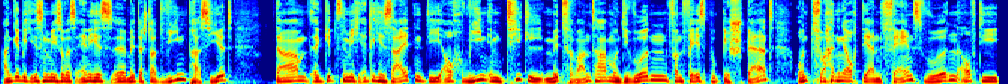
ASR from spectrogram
Angeblich ist nämlich sowas ähnliches äh, mit der Stadt Wien passiert. Da äh, gibt's nämlich etliche Seiten, die auch Wien im Titel mitverwandt haben und die wurden von Facebook gesperrt und vor allen Dingen auch deren Fans wurden auf die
